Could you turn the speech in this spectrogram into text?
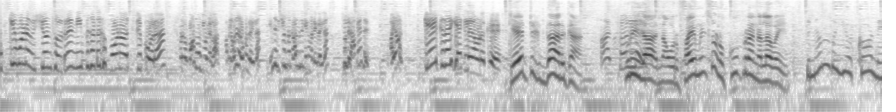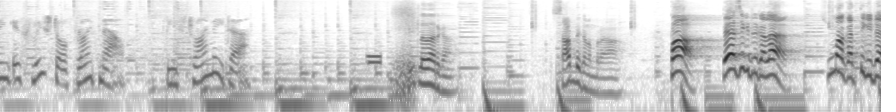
முக்கியமான விஷயம் சொல்றேன். நீ பேசுறதுக்கு போன வச்சுட்டு போற? கேக்குது. கேட்கலையா உனக்கு? கேட்டுக்கிட்டு தான் இருக்கேன். புரியுதா? நான் ஒரு ஃபைவ் மினிட்ஸ் உனக்கு கூப்பிடுறேன் நல்லா வை. The number you're calling is switched off right now. Please try later. வீட்டில் தான் இருக்கான். சாப்பிட்டு கிளம்புறான். பா பேசிக்கிட்டு இருக்கல சும்மா கத்திக்கிட்ட.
